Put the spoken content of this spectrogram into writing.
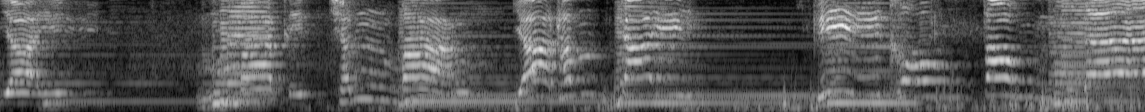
ใหญ่ มาติดฉันบ้าง อย่าทำใจ พี่คงต้องได้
